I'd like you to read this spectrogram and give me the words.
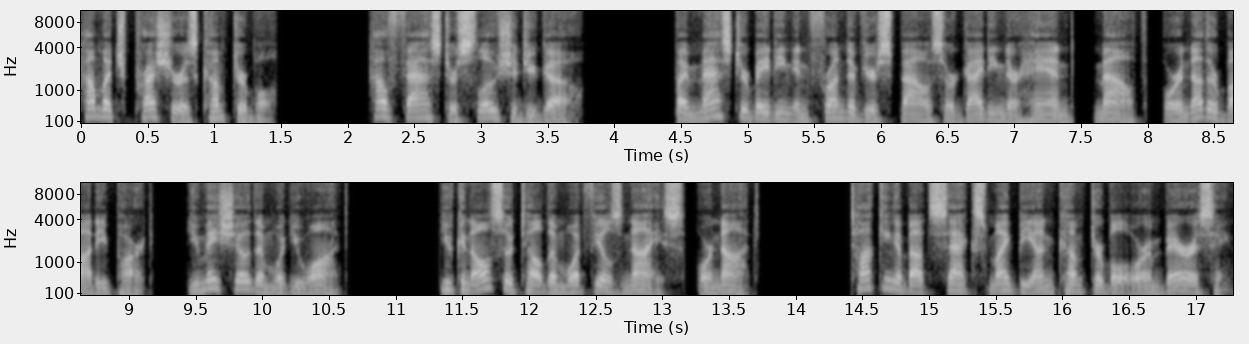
How much pressure is comfortable? How fast or slow should you go? By masturbating in front of your spouse or guiding their hand, mouth, or another body part, you may show them what you want. You can also tell them what feels nice, or not. Talking about sex might be uncomfortable or embarrassing,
